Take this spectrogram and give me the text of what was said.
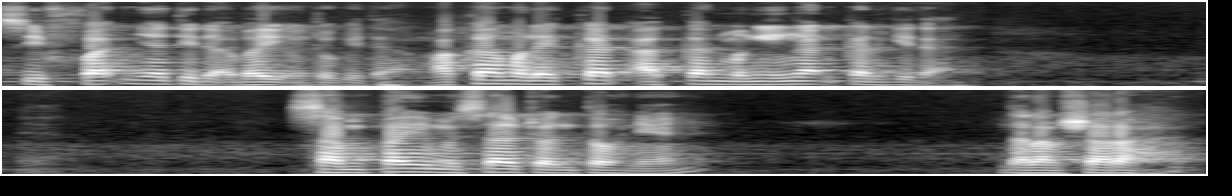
sifatnya tidak baik untuk kita maka malaikat akan mengingatkan kita. Sampai misal contohnya dalam syarah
